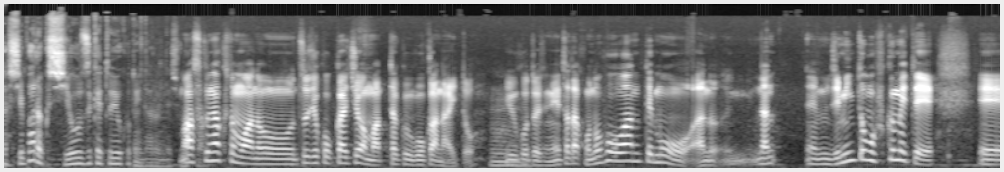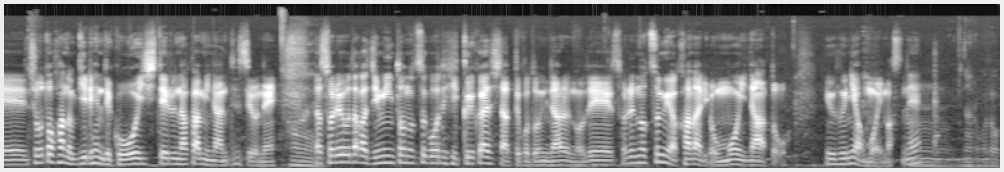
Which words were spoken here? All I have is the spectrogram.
ゃあしばらく塩漬けということになるんでしょうか？まあ、少なくともあの通常国会中は全く動かないということですね、ただこの法案ってもうあのなんえー自民党も含めて、えー超党派の議連で合意している中身なんですよね、はい。それをだから自民党の都合でひっくり返したってことになるので、それの罪はかなり重いなというふうには思いますね。うんなるほど。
